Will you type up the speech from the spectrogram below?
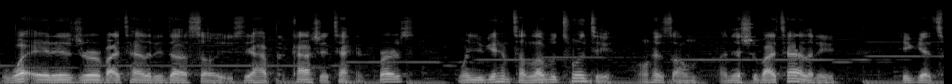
what it is your vitality does. So you see I have Kakashi attacking first. When you get him to level 20 on his um initial vitality, he gets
